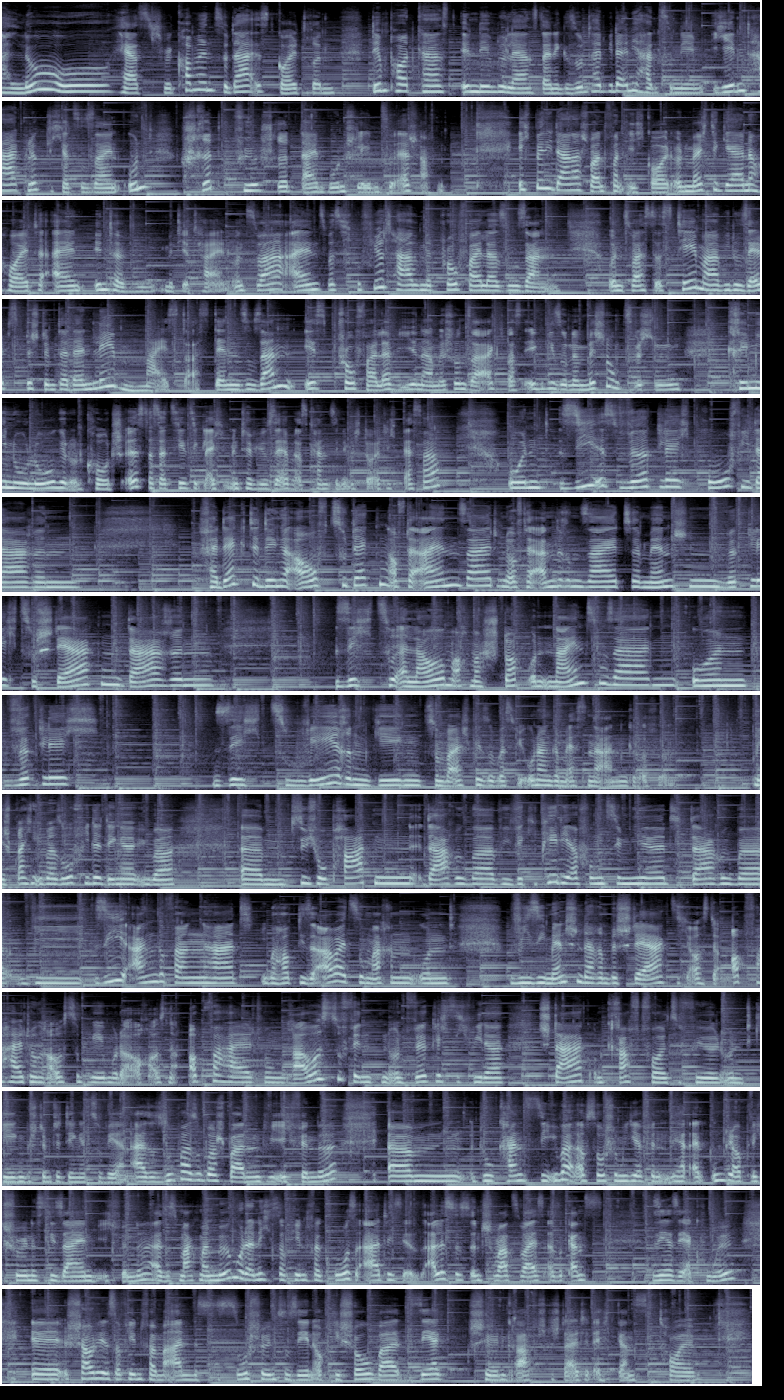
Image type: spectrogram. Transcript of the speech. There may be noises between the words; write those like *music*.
Hallo, herzlich willkommen zu Da ist Gold drin, dem Podcast, in dem du lernst, deine Gesundheit wieder in die Hand zu nehmen, jeden Tag glücklicher zu sein und Schritt für Schritt dein Wunschleben zu erschaffen. Ich bin die Dana Schwand von Ich Gold und möchte gerne heute ein Interview mit dir teilen. Und zwar eins, was ich geführt habe mit Profiler Susanne. Und zwar ist das Thema, wie du selbstbestimmter dein Leben meisterst. Denn Susanne ist Profiler, wie ihr Name schon sagt, was irgendwie so eine Mischung zwischen Kriminologin und Coach ist. Das erzählt sie gleich im Interview selber, das kann sie nämlich deutlich besser. Und sie ist wirklich Profi darin, verdeckte Dinge aufzudecken auf der einen Seite und auf der anderen Seite Menschen wirklich zu stärken, darin sich zu erlauben, auch mal Stopp und Nein zu sagen und wirklich sich zu wehren gegen zum Beispiel sowas wie unangemessene Angriffe. Wir sprechen über so viele Dinge, über ähm, Psychopathen, darüber, wie Wikipedia funktioniert, darüber, wie sie angefangen hat, überhaupt diese Arbeit zu machen und wie sie Menschen darin bestärkt, sich aus der Opferhaltung rauszugeben oder auch aus einer Opferhaltung rauszufinden und wirklich sich wieder stark und kraftvoll zu fühlen und gegen bestimmte Dinge zu wehren. Also super, super spannend, wie ich finde. Ähm, du kannst sie überall auf Social Media finden. Sie hat ein unglaublich schönes Design, wie ich finde. Also es mag man mögen oder nicht, ist auf jeden Fall großartig. Alles ist in schwarz-weiß, also ganz sehr, sehr cool. Äh, schau dir das auf jeden Fall mal an. Das ist so schön zu sehen. Auch die Show war sehr schön grafisch gestaltet, echt ganz toll.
